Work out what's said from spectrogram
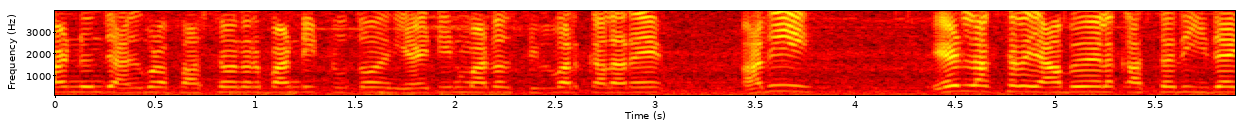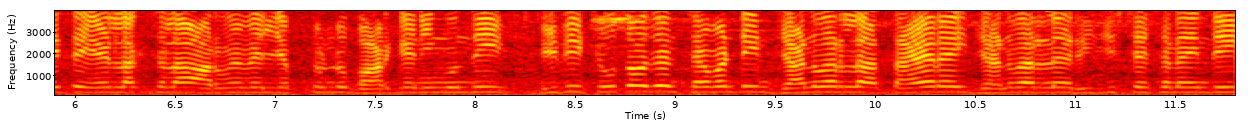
బండి ఉంది. అది కూడా ఫస్ట్ ఓనర్ బండి. Two thousand eighteen model silver కలరే అది ఏడు లక్షల యాభై వేలకు వస్తుంది. ఇదైతే ఏడు లక్షల అరవై వేలు చెప్తుండు. బార్గెనింగ్ ఉంది. ఇది టూ థౌజండ్ సెవెంటీన్ జనవరిలో తయారై జనవరిలో రిజిస్ట్రేషన్ అయింది.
